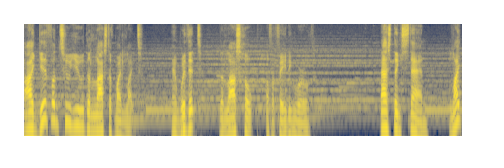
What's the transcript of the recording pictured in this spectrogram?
I give unto you the last of my light, and with it the last hope of a fading world. As things stand, light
